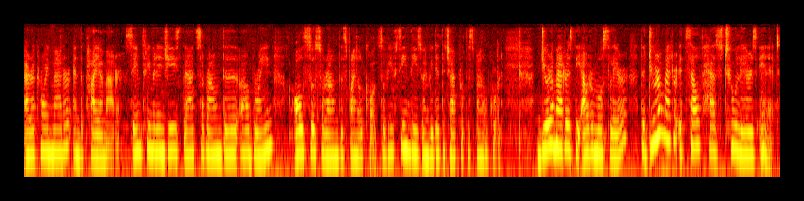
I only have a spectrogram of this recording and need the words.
arachnoid mater, and the pia mater. Same three meninges that surround the uh, brain also surround the spinal cord. So we've seen these when we did the chapter of the spinal cord. Dura mater is the outermost layer. The dura mater itself has two layers in it.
